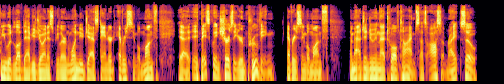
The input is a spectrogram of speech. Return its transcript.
we would love to have you join us. We learn one new jazz standard every single month. Uh, it basically ensures that you're improving every single month. Imagine doing that 12 times. That's awesome, right? So,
